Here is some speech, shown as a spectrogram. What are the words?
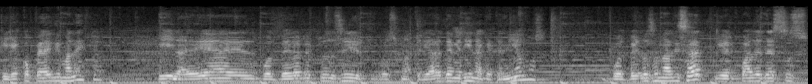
que ya Cooperativa maneja y la idea es volver a reproducir los materiales de medina que teníamos, volverlos a analizar y ver cuáles de estos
